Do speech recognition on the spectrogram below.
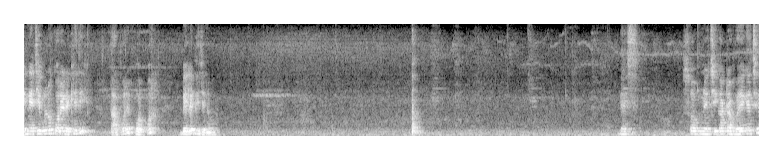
এই নেচিগুলো করে রেখে দিই, তারপরে পরপর বেলে ভেজে নেব। ব্যাস, সব নেচি কাটা হয়ে গেছে।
